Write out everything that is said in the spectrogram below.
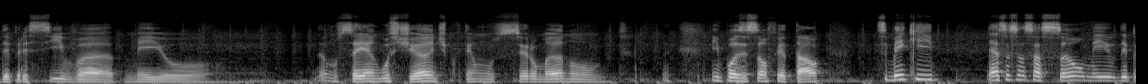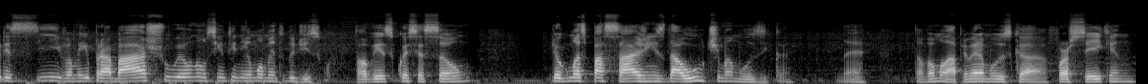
depressiva, meio eu não sei, angustiante, porque tem um ser humano em posição fetal. Se bem que essa sensação meio depressiva, meio para baixo, eu não sinto em nenhum momento do disco. Talvez com exceção de algumas passagens da última música, né? Então vamos lá, primeira música Forsaken,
